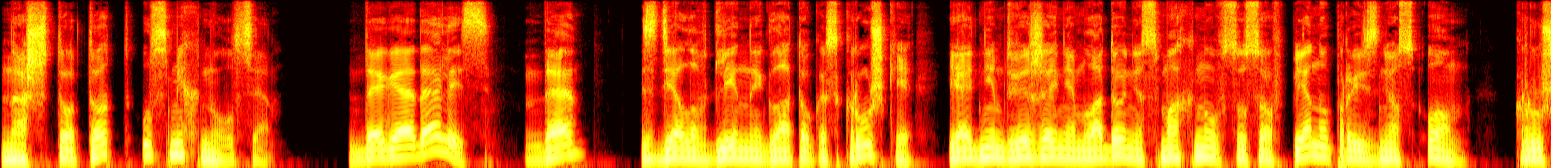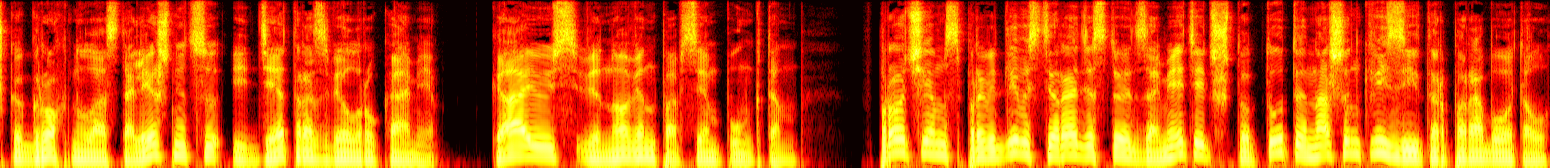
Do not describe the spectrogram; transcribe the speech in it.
на что тот усмехнулся. «Догадались, да?» Сделав длинный глоток из кружки и одним движением ладони смахнув с усов пену, произнес он. Кружка грохнула о столешницу, и дед развел руками. «Каюсь, виновен по всем пунктам. Впрочем, справедливости ради стоит заметить, что тут и наш инквизитор поработал.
